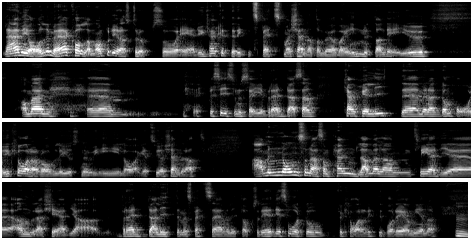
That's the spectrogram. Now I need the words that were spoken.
Nej, men jag håller med. Kollar man på deras trupp så är det ju kanske inte riktigt spets man känner att de behöver in. Utan det är ju... Ja, men... ehm, precis som du säger, bredd där. Sen kanske lite... Jag menar, de har ju klara roller just nu i laget. Så jag känner att... Ja, men någon sån där som pendlar mellan tredje, andra kedja Bredda lite men spetsa även lite också. Det är, det är svårt att förklara riktigt vad det är jag menar. Mm.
